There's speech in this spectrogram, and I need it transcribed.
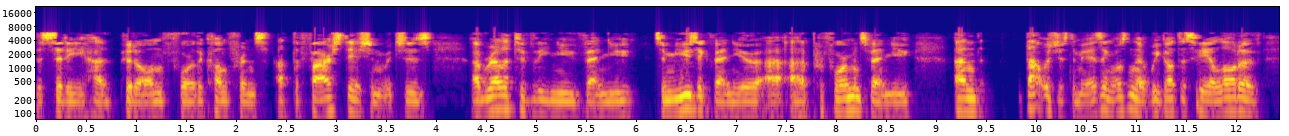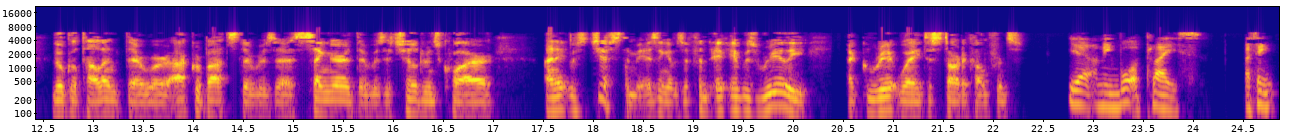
the city had put on for the conference at the fire station, which is a relatively new venue. It's a music venue, a, a performance venue, and that was just amazing, wasn't it? We got to see a lot of local talent. There were acrobats, there was a singer, there was a children's choir, and it was just amazing. It was a, it, it was really a great way to start a conference. Yeah, I mean, what a place. I think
